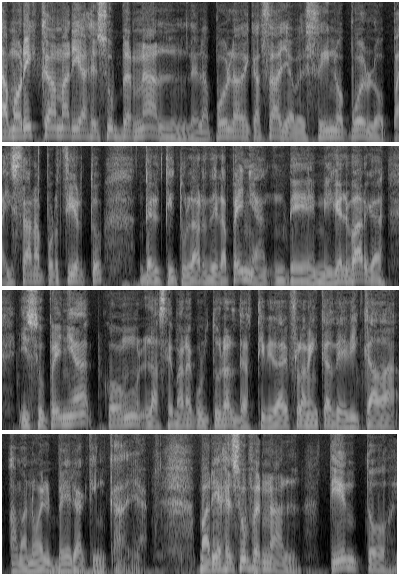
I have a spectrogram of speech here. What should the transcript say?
La morisca María Jesús Bernal, de la Puebla de Cazalla, vecino pueblo, paisana por cierto, del titular de la peña, de Miguel Vargas, y su peña con la Semana Cultural de Actividades Flamencas dedicada a Manuel Vera Quincaya. María Jesús Bernal, tientos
